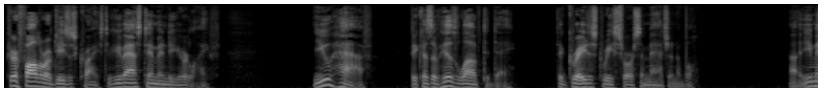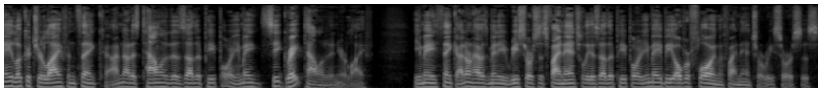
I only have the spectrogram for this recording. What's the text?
If you're a follower of Jesus Christ, if you've asked Him into your life, you have, because of His love today, the greatest resource imaginable. Uh, you may look at your life and think, I'm not as talented as other people, or you may see great talent in your life. You may think, I don't have as many resources financially as other people, or you may be overflowing with financial resources.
